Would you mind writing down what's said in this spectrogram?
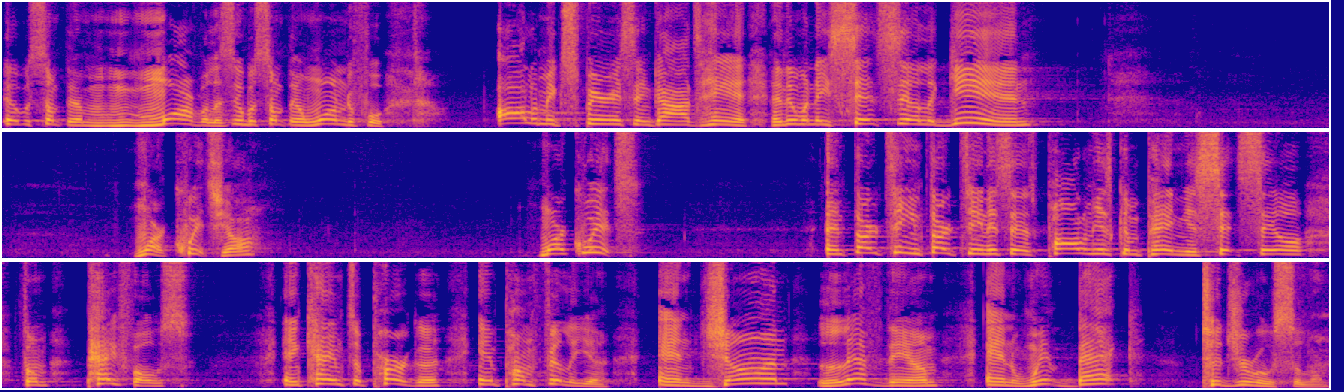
it was something marvelous. It was something wonderful. All of them experiencing God's hand. And then when they set sail again, Mark quits, y'all. Mark quits. In 13 13, it says, Paul and his companions set sail from Paphos and came to Perga in Pamphylia. And John left them and went back to Jerusalem.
